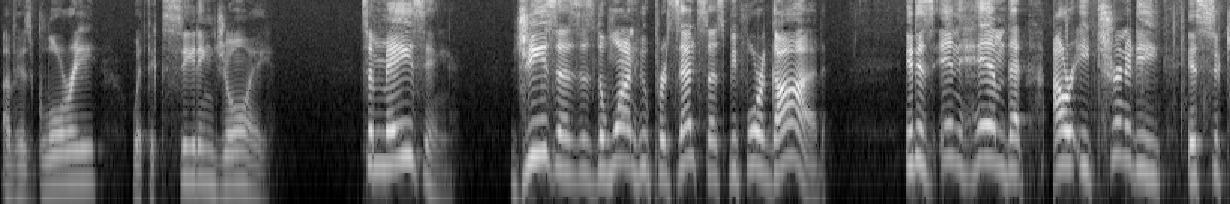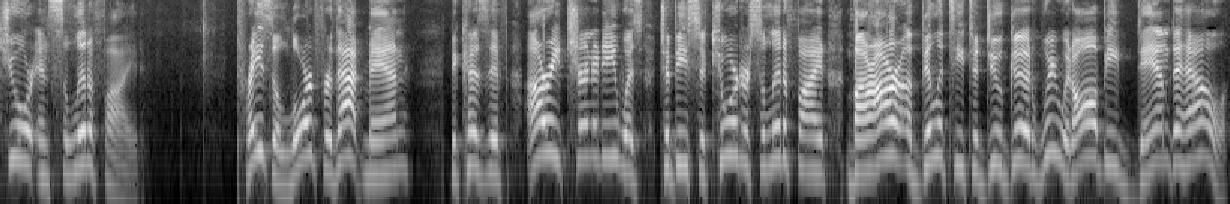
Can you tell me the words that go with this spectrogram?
of his glory with exceeding joy. It's amazing. Jesus is the one who presents us before God. It is in Him that our eternity is secure and solidified. Praise the Lord for that, man. Because if our eternity was to be secured or solidified by our ability to do good, we would all be damned to hell.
